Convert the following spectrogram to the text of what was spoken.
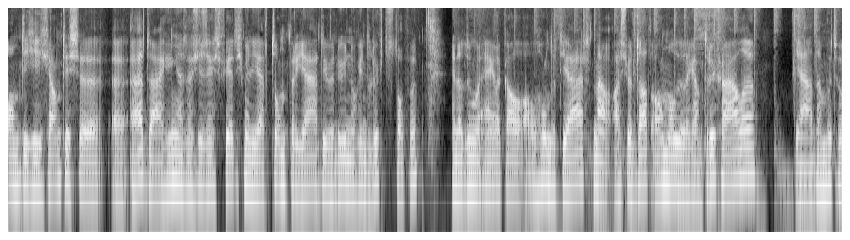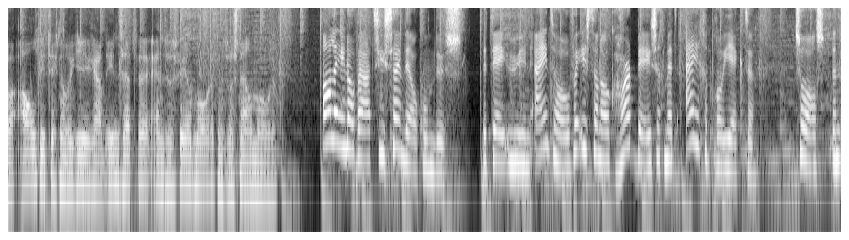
om die gigantische uh, uitdagingen, zoals je zegt, 40 miljard ton per jaar die we nu nog in de lucht stoppen. En dat doen we eigenlijk al, al 100 jaar. Nou, als we dat allemaal willen gaan terughalen, ja, dan moeten we al die technologieën gaan inzetten en zoveel mogelijk en zo snel mogelijk. Alle innovaties zijn welkom dus. De TU in Eindhoven is dan ook hard bezig met eigen projecten. Zoals een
